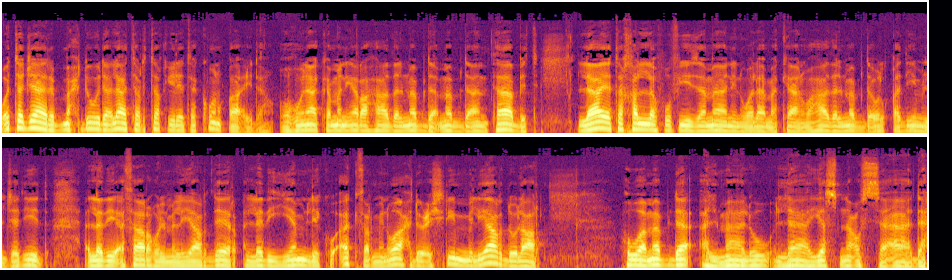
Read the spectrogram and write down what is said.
وتجارب محدودة لا ترتقي لتكون قاعدة. وهناك من يرى هذا المبدأ مبدأ ثابت لا يتخلف في زمان ولا مكان. وهذا المبدأ القديم الجديد الذي أثاره الملياردير الذي يملك أكثر من 21 مليار دولار هو مبدأ المال لا يصنع السعادة.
